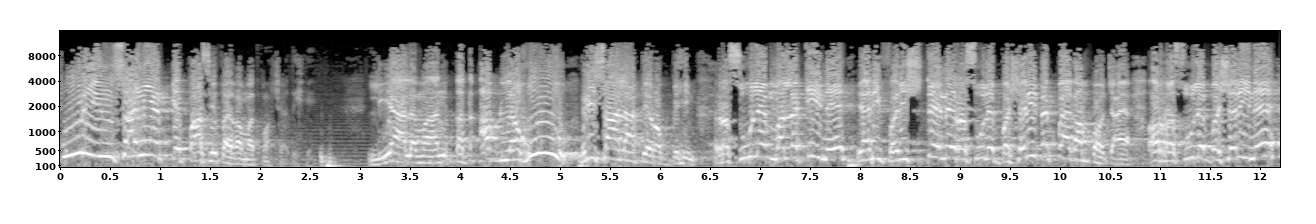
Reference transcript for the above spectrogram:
پوری انسانیت کے پاس یہ پیغامات پہنچا دیے قد اب لہو رسالات ربہم رسول ملکی نے یعنی فرشتے نے رسول بشری تک پیغام پہنچایا اور رسول بشری نے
